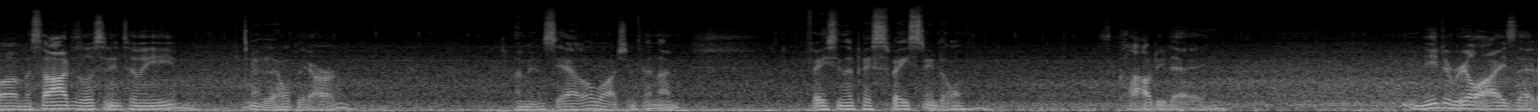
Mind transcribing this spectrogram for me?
uh, Mossad is listening to me, and I hope they are, I'm in Seattle, Washington. I'm facing the Space Needle. It's a cloudy day. You need to realize that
